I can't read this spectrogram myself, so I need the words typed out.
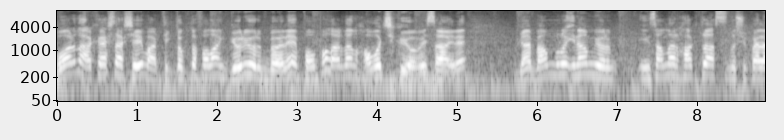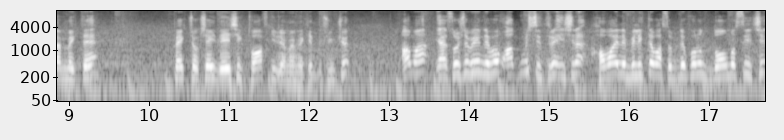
Bu arada arkadaşlar şey var TikTok'ta falan görüyorum böyle pompalardan hava çıkıyor vesaire. Yani ben buna inanmıyorum. İnsanlar haklı aslında şüphelenmekte pek çok şey değişik tuhaf gidiyor memlekette çünkü. Ama yani sonuçta benim depom 60 litre içine havayla birlikte bastı. Bu deponun dolması için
